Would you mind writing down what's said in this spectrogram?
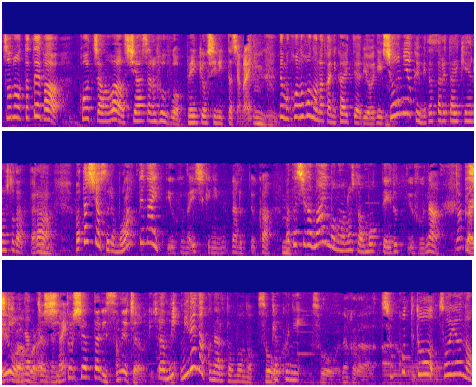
その例えば、うん。こうちゃんは幸せな夫婦を勉強しに行ったじゃない、うんうん。でもこの本の中に書いてあるように、承認欲求満たされたい系の人だったら、うん。私はそれもらってないっていう風な意識になるっていうか、うん。私がないものをあの人は持っているっていう風な意識になっちゃうんじゃない？嫉妬しちゃったり拗ねちゃうわけじゃん、だから見見れなくなると思うの逆に。そう。だから、あのそこってどうそういうの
